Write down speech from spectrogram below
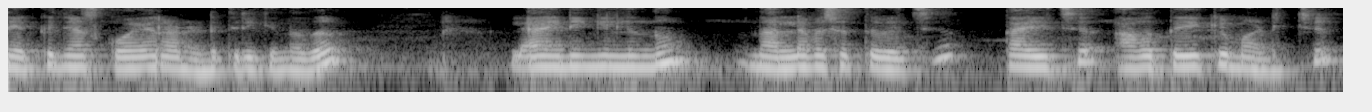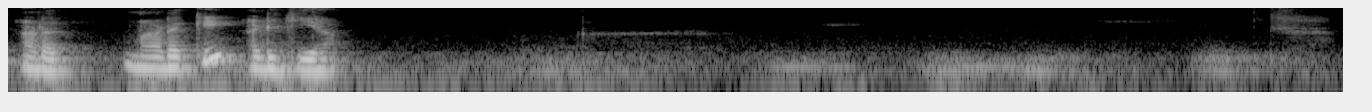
നെക്ക് ഞാൻ സ്ക്വയറാണ് എടുത്തിരിക്കുന്നത്. ലൈനിങ്ങിൽ നിന്നും നല്ല വശത്ത് വെച്ച് തയ്ച്ച് അകത്തേക്ക് മടിച്ച് അട മടക്കി അടിക്കുക ആം, ആ,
